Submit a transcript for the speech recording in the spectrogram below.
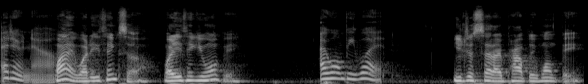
I don't know. Why? Why do you think so? Why do you think you won't be? I won't be what? You just said I probably won't be.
